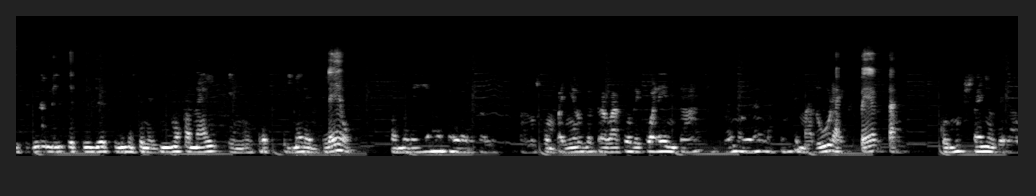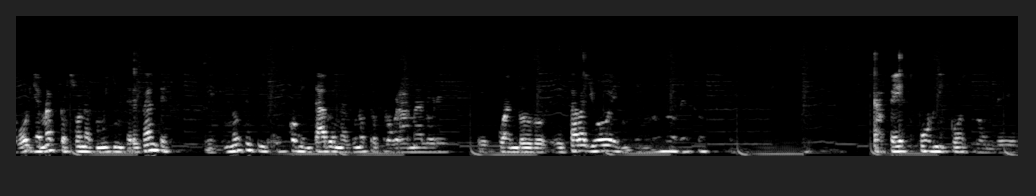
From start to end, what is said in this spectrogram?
y, seguramente tú y yo estuvimos en el mismo canal en nuestro primer empleo, cuando veíamos a los, compañeros de trabajo de 40, y bueno, eran la gente madura, experta, con muchos años de labor y además personas muy interesantes. Eh, no sé si he comentado en algún otro programa, Lore, eh, cuando estaba yo en, uno de esos eh, cafés públicos donde,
